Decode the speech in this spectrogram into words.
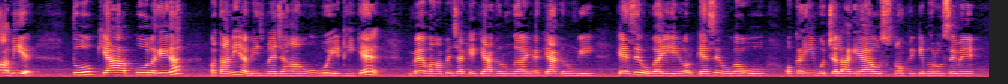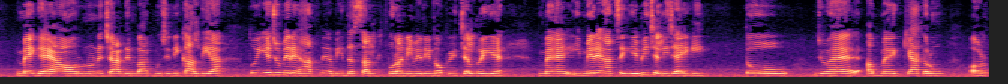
हावी है तो क्या आपको लगेगा, पता नहीं, अभी मैं जहाँ हूँ, वही ठीक है। मैं वहाँ पे जाके क्या करूँगा या क्या करूँगी? कैसे होगा ये और कैसे होगा वो? और कहीं वो चला गया उस नौकरी के भरोसे में, मैं गया और उन्होंने चार दिन बाद मुझे निकाल दिया। तो ये जो मेरे हाथ में अभी दस साल की पुरानी मेरी नौकरी चल रही है, मैं, मेरे हाथ से ये भी चली जाएगी। तो जो है, अब मैं क्या करूँ? और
